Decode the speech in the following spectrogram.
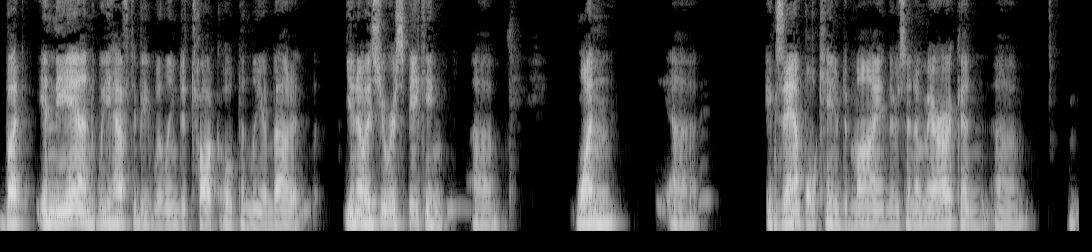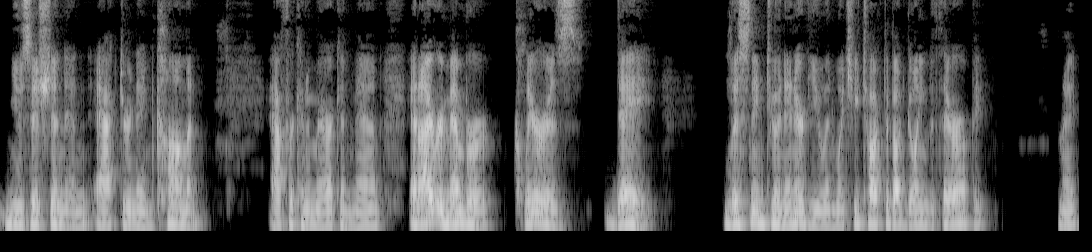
But in the end, we have to be willing to talk openly about it. You know, as you were speaking, um, one uh, example came to mind. There's an American um, musician and actor named Common, African American man. And I remember clear as day listening to an interview in which he talked about going to therapy, right?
